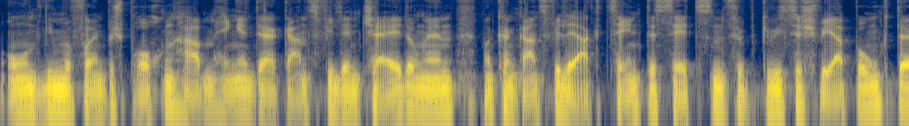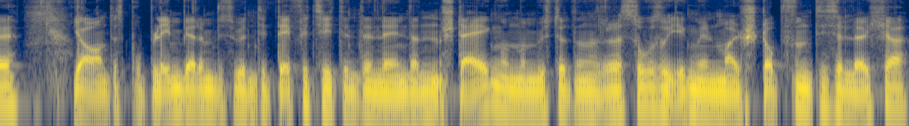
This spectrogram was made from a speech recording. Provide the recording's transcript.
Und wie wir vorhin besprochen haben, hängen da ganz viele Entscheidungen. Man kann ganz viele Akzente setzen für gewisse Schwerpunkte. Ja, und das Problem wäre dann, es würden die Defizite in den Ländern steigen und man müsste dann sowieso irgendwann mal stopfen, diese Löcher.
